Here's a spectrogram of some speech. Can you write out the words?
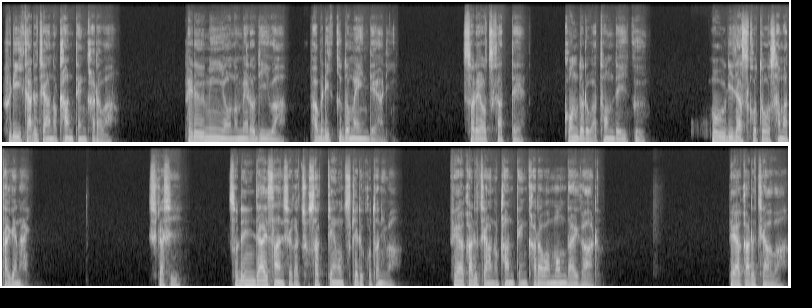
フリーカルチャーの観点からは、ペルー民謡のメロディーはパブリックドメインであり、それを使ってコンドルは飛んでいくを売り出すことを妨げない。しかし、それに第三者が著作権をつけることには、フェアカルチャーの観点からは問題がある。フェアカルチャーは、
